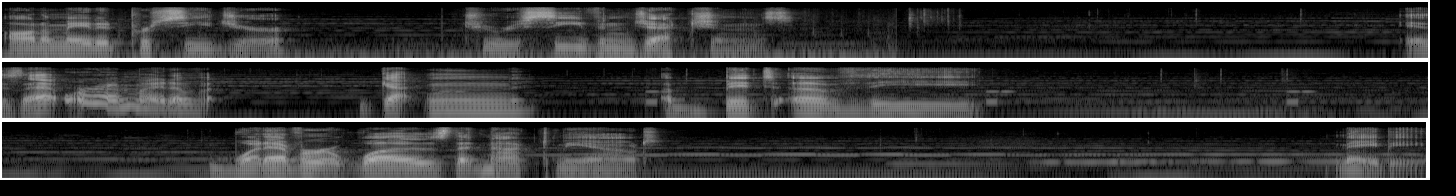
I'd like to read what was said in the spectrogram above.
Automated procedure to receive injections. Is that where I might have gotten a bit of the whatever it was that knocked me out? Maybe.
